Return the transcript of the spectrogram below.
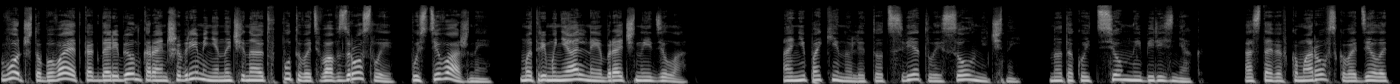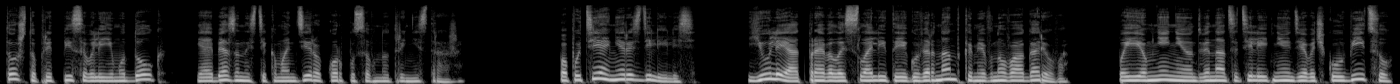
Вот что бывает, когда ребенка раньше времени начинают впутывать во взрослые, пусть и важные, матримониальные брачные дела. Они покинули тот светлый, солнечный, но такой темный березняк, оставив Комаровского делать то, что предписывали ему долг и обязанности командира корпуса внутренней стражи. По пути они разделились. Юлия отправилась с Лолитой и гувернантками в Новоогарёво. По ее мнению, 12-летнюю девочку-убийцу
